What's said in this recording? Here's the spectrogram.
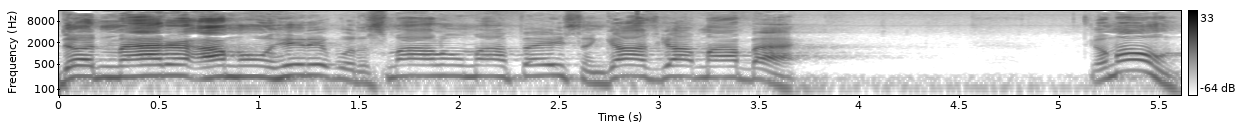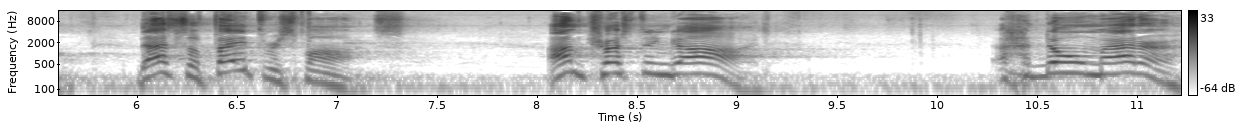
doesn't matter. I'm gonna hit it with a smile on my face, and God's got my back. Come on. That's a faith response. I'm trusting God. It don't matter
